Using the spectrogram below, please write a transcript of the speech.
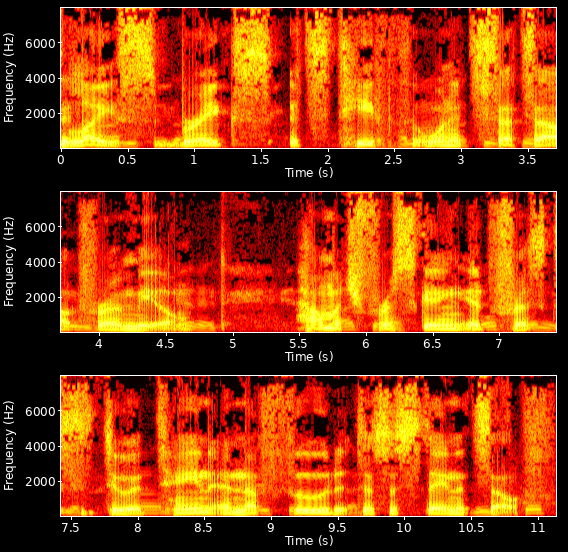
lice breaks its teeth when it sets out for a meal. How much frisking it frisks to attain enough food to sustain itself.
